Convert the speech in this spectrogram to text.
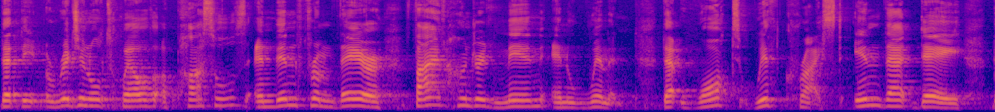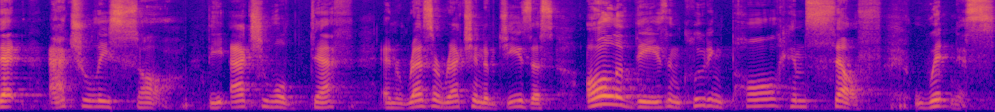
that the original 12 apostles, and then from there, 500 men and women that walked with Christ in that day that actually saw the actual death and resurrection of Jesus, all of these, including Paul himself, witness.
